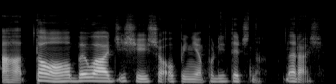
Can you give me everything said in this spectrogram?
a to była dzisiejsza opinia polityczna. Na razie.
